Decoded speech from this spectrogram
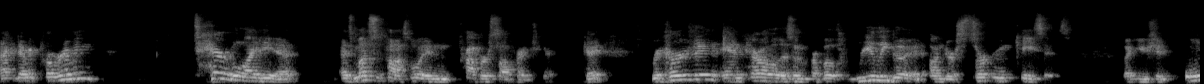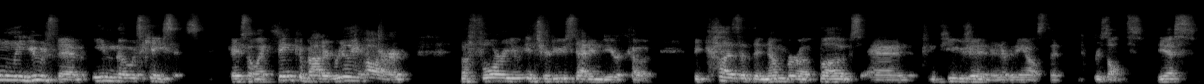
academic programming. Terrible idea as much as possible in proper software engineering, okay? Recursion and parallelism are both really good under certain cases, but you should only use them in those cases. Okay, so like think about it really hard before you introduce that into your code because of the number of bugs and confusion and everything else that results. Yes?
